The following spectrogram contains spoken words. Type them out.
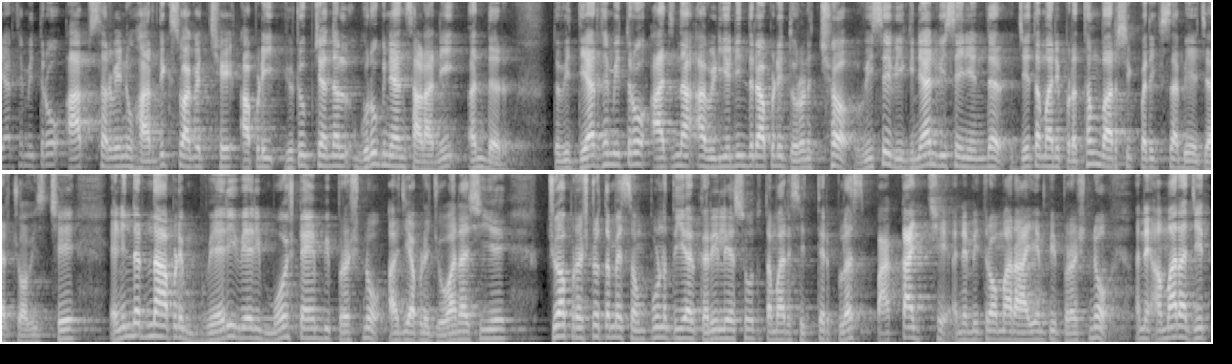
વિદ્યાર્થી મિત્રો, આપ સર્વેનું હાર્દિક સ્વાગત છે આપણી યુટ્યુબ ચેનલ ગુરુ જ્ઞાન શાળાની અંદર. તો વિદ્યાર્થી મિત્રો, આજના આ વિડીયોની અંદર આપણે ધોરણ છ વિષય વિજ્ઞાન વિષયની અંદર, જે તમારી પ્રથમ વાર્ષિક પરીક્ષા બે હજાર ચોવીસ છે, એની અંદરના આપણે વેરી વેરી મોસ્ટ આઈએમપી પ્રશ્નો આજે આપણે જોવાના છીએ. જો આ પ્રશ્નો તમે સંપૂર્ણ તૈયાર કરી લેશો, તો તમારે સિત્તેર પ્લસ પાકા જ છે. અને મિત્રો, અમારા આઈએમપી પ્રશ્નો અને અમારા જે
